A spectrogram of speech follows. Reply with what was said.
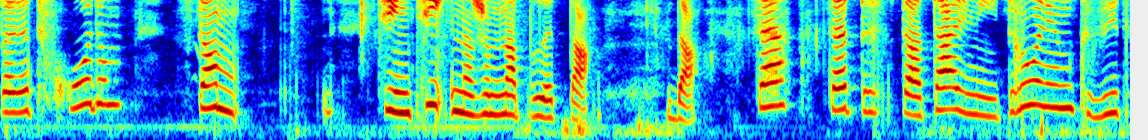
перед входом там TNT і нажимна плита. Да. Це, це тотальний тролінг від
